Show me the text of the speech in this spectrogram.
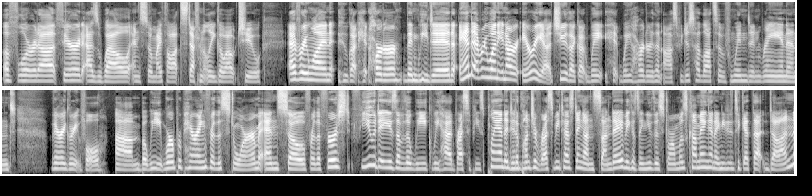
of Florida fared as well. And so my thoughts definitely go out to everyone who got hit harder than we did, and everyone in our area too that got way hit way harder than us. We just had lots of wind and rain and very grateful. Um, but we were preparing for the storm. And so for the first few days of the week, we had recipes planned. I did a bunch of recipe testing on Sunday because I knew the storm was coming and I needed to get that done.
